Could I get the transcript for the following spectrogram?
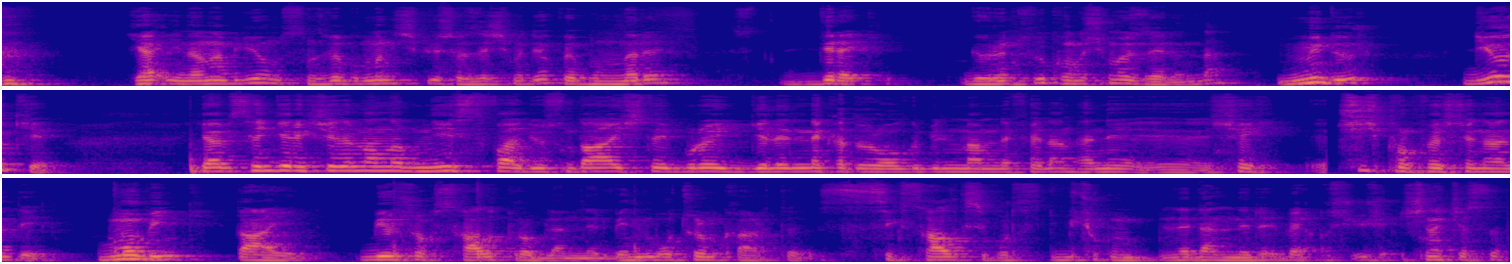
ya inanabiliyor musunuz? Ve bunların hiçbir sözleşmede yok ve bunları direkt görüntülü konuşma üzerinden müdür diyor ki ya sen gerekçelerini anladım. Niye istifa ediyorsun? Daha işte buraya geleli ne kadar oldu bilmem ne falan. Hani e, şey hiç profesyonel değil. Mobbing dahil. Birçok sağlık problemleri, benim oturum kartı, sağlık sigortası gibi birçok nedenleri ve iş- işin açısı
